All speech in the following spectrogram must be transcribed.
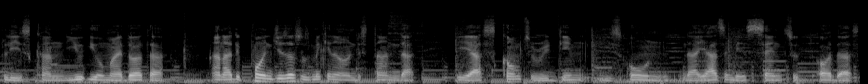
please, can you heal my daughter? And at the point, Jesus was making her understand that he has come to redeem his own, that he hasn't been sent to others.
